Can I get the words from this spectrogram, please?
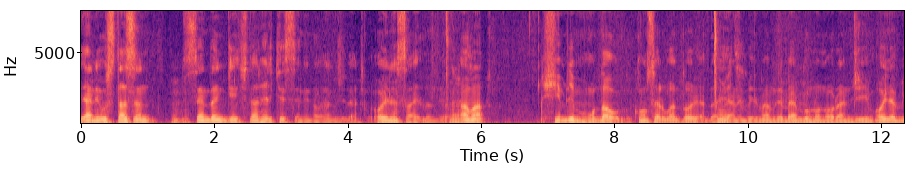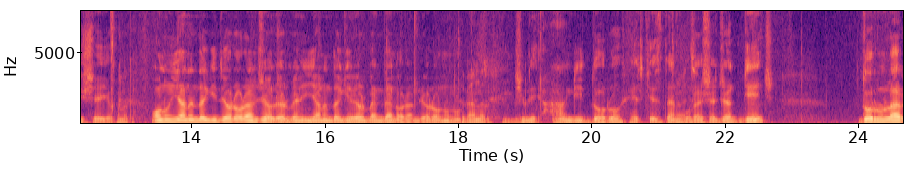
Yani ustasın hı hı. senden gençler herkes senin öğrenciler. Öyle sayılınıyor. Evet. Ama Şimdi moda oldu. Konservatoryada evet. yani bilmem ne ben bunun öğrenciyim. Öyle bir şey yok. Anladım. Onun yanında gidiyor öğrenci oluyor. Benim yanında geliyor benden öğreniyor. Onun Tabii anladım. Şimdi hangi doğru herkesten evet. uğraşacak genç doğrular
